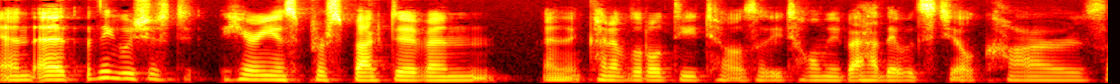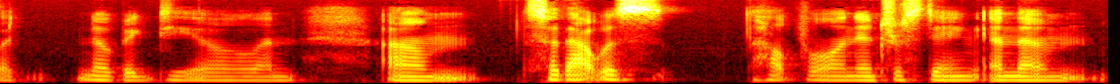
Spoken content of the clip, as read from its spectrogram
and I think it was just hearing his perspective and and kind of little details that he told me about how they would steal cars, like no big deal, and um, so that was helpful and interesting. And then,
